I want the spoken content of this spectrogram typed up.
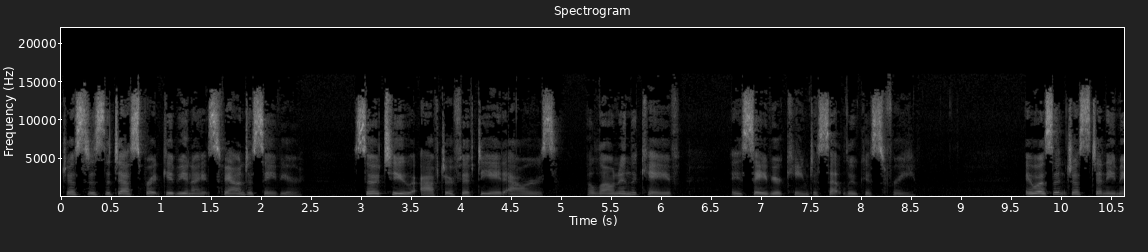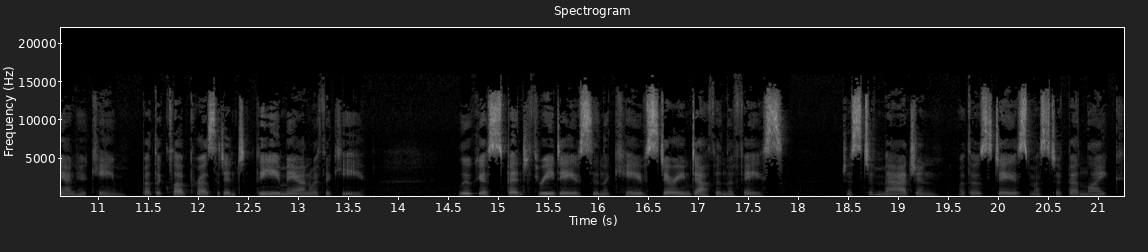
Just as the desperate Gibeonites found a Savior, so too, after 58 hours, alone in the cave, a Savior came to set Lucas free. It wasn't just any man who came, but the club president, the man with the key. Lucas spent three days in the cave staring death in the face. Just imagine what those days must have been like.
